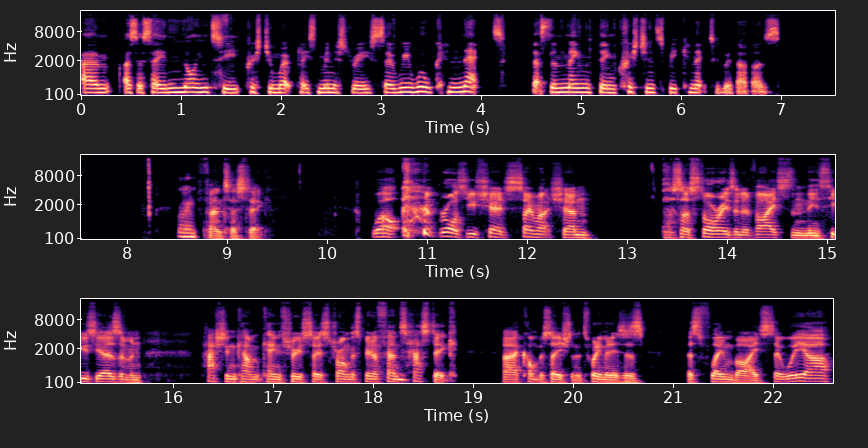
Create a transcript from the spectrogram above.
um, as I say, 90 Christian workplace ministries. So we will connect. That's the main thing Christians to be connected with others. Fantastic. Well, Ros, you shared so much um, so stories and advice, and the enthusiasm and passion come, came through so strong. It's been a fantastic uh, conversation. The 20 minutes has, has flown by. So we are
